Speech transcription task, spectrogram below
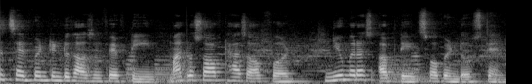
its advent in 2015, Microsoft has offered numerous updates for Windows 10.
